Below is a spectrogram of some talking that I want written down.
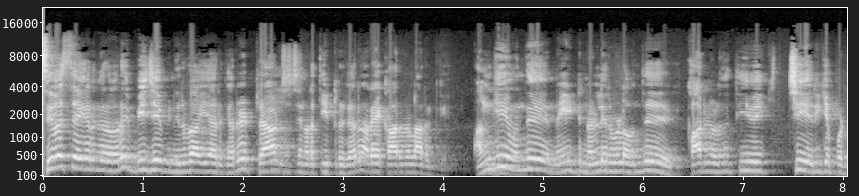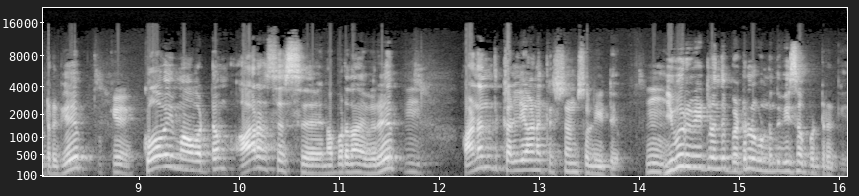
சிவசேகருங்கிறவர் பிஜேபி நிர்வாகியா இருக்காரு. டிராவல்ஸ் நடத்திட்டு இருக்காரு. நிறைய கார்கள்லாம் இருக்கு. அங்கேயும் வந்து நைட்டு நள்ளிரவுல வந்து கார்கள் வந்து தீ வச்சு எரிக்கப்பட்டிருக்கு. கோவை மாவட்டம் ஆர்எஸ்எஸ் நபர் தான் இவரு. அனந்த் கல்யாண கிருஷ்ணன் சொல்லிட்டு இவர் வீட்டுல வந்து பெட்ரோல் கொண்டு வந்து வீசப்பட்டிருக்கு.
